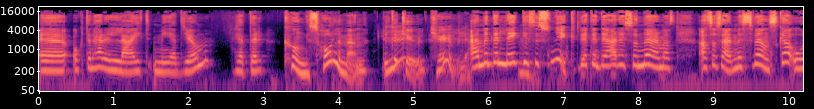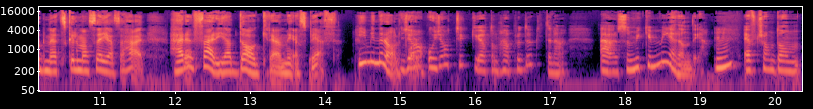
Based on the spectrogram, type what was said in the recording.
Eh, och den här är light medium, heter Kungsholmen. Lite kul. Kul. Nej men den lägger sig snyggt. Vet ni, det här är så närmast, alltså så här, med svenska ord mätt skulle man säga så här. Här är en färgad dagkräm med SPF. I mineralform. Ja, och jag tycker ju att de här produkterna är så mycket mer än det. Eftersom de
